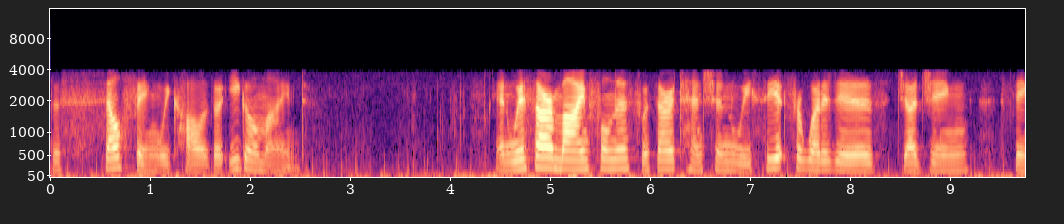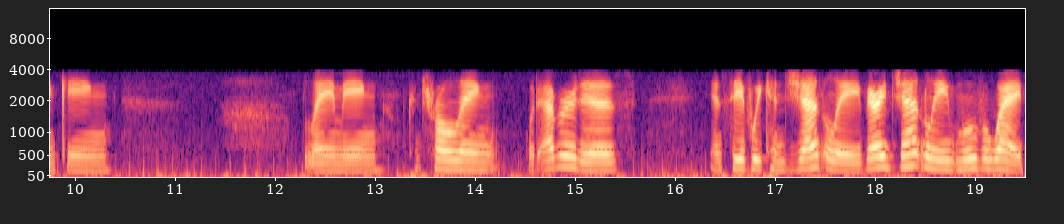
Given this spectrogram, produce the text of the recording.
The selfing, we call it, the ego mind. And with our mindfulness, with our attention, we see it for what it is judging, thinking, blaming, controlling, whatever it is, and see if we can gently, very gently move away,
